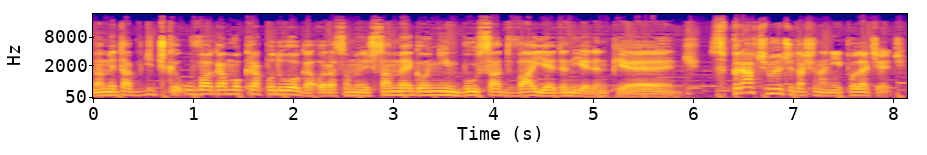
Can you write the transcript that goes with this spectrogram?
mamy tabliczkę Uwaga mokra podłoga oraz mamy samego Nimbusa 2115. Sprawdźmy, czy da się na niej polecieć.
